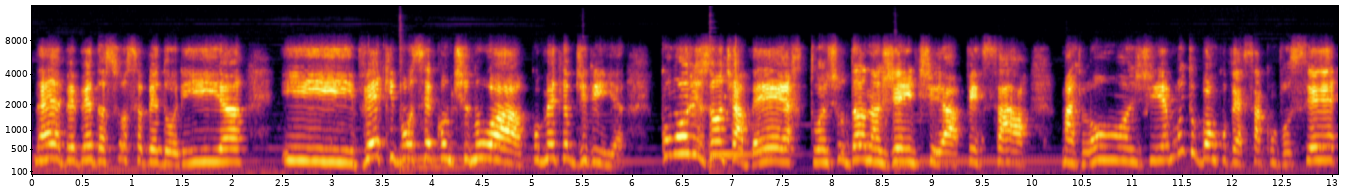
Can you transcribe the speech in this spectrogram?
né, beber da sua sabedoria e ver que você continua, como é que eu diria, com o horizonte aberto, ajudando a gente a pensar mais longe. É muito bom conversar com você.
